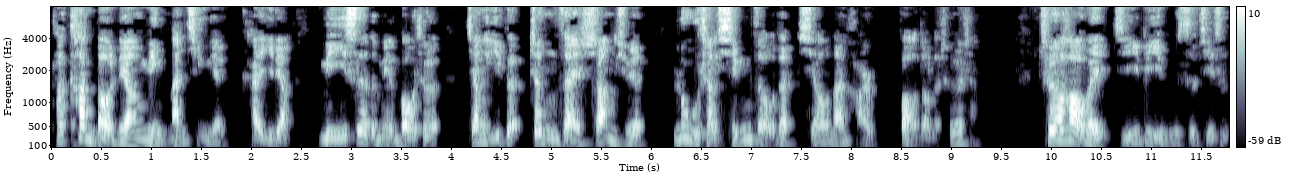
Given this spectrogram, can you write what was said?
他看到两名男青年开一辆米色的面包车，将一个正在上学路上行走的小男孩抱到了车上。车号为 GB 五四七四。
